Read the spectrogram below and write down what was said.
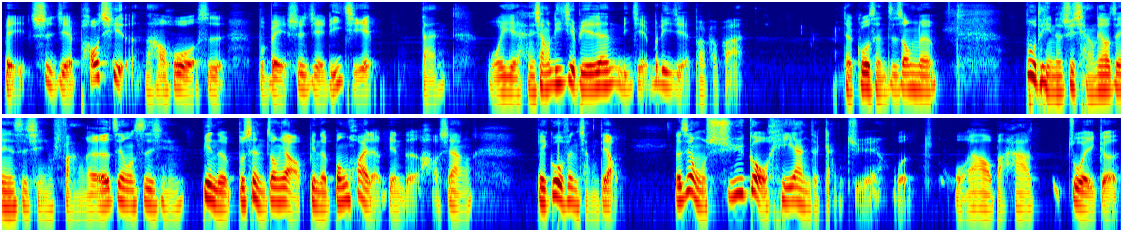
被世界抛弃了，然后或者是不被世界理解，但我也很想理解别人，理解不理解，啪啪啪。的过程之中呢，不停的去强调这件事情，反而这种事情变得不是很重要，变得崩坏了，变得好像被过分强调。而这种虚构黑暗的感觉，我我要把它做一个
